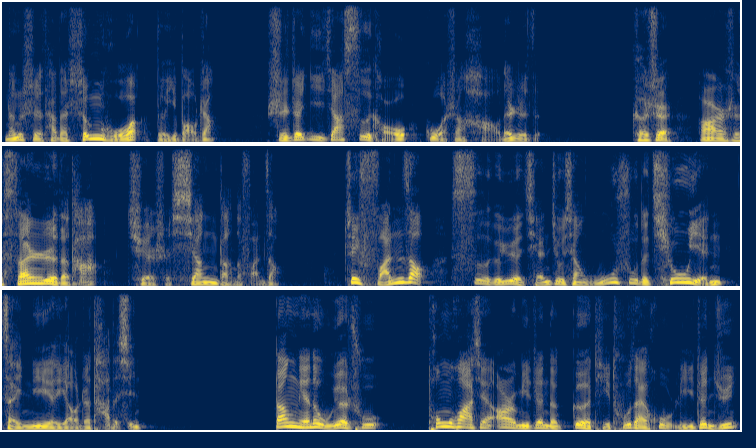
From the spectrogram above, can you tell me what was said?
能使他的生活得以保障，使这一家四口过上好的日子。可是二十三日的他却是相当的烦躁，这烦躁四个月前就像无数的蚯蚓在啮咬着他的心。当年的五月初，通化县二密镇的个体屠宰户李振军。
